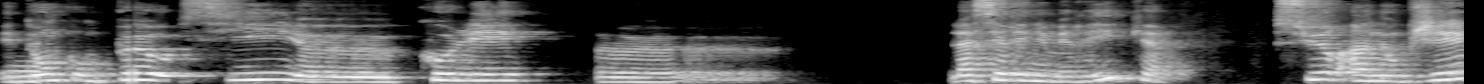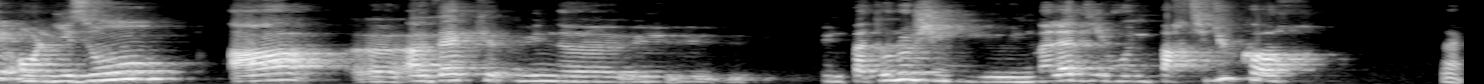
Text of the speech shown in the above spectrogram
Et donc, on peut aussi euh, coller euh, la série numérique sur un objet en liaison à, euh, avec une, une, pathologie, une maladie ou une partie du corps. Ouais.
